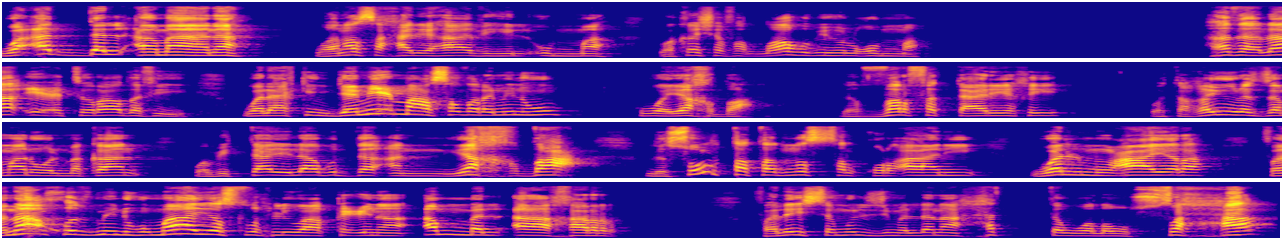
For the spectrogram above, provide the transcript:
وأدى الأمانة ونصح لهذه الأمة وكشف الله به الغمة. هذا لا اعتراض فيه ولكن جميع ما صدر منه هو يخضع للظرف التاريخي وتغير الزمان والمكان وبالتالي لا بد أن يخضع لسلطة النص القرآني والمعايرة فنأخذ منه ما يصلح لواقعنا. أما الآخر فليس ملزما لنا حتى ولو صح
